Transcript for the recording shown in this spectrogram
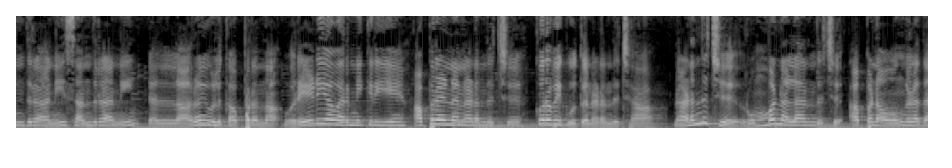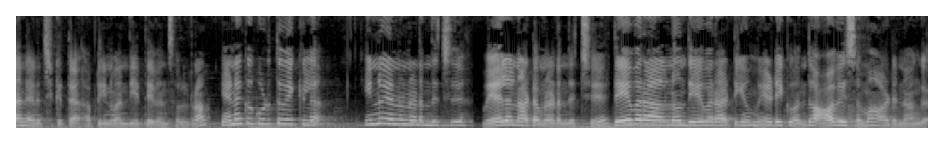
இந்திராணி சந்திராணி எல்லாரும் இவளுக்கு அப்புறம் தான். ஒரேடியா வர்ணிக்கிறியே. அப்புறம் என்ன நடந்துச்சு? குறவை கூத்து நடந்துச்சா? நடந்துச்சு. ரொம்ப நல்லா இருந்துச்சு. அப்ப நான் உங்களை தான் நினைச்சுக்கிட்டேன் அப்படின்னு வந்தியத்தேவன் சொல்றான். எனக்கு கொடுத்து வைக்கல. இன்னும் என்ன நடந்துச்சு? வேலை நாட்டம் நடந்துச்சு. தேவராளனும் தேவராட்டியும் மேடைக்கு வந்து ஆவேசமா ஆடினாங்க.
